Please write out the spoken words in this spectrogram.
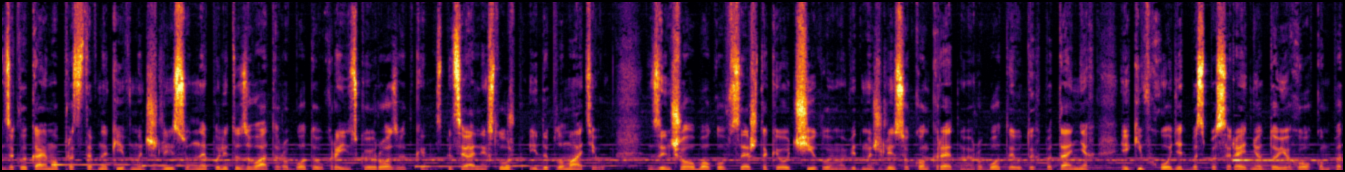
Закликаємо представників меджлісу не політизувати роботу української розвідки, спеціальних служб і дипломатів. З іншого боку, все ж таки очікуємо від меджлісу конкретної роботи у тих питаннях, які входять безпосередньо до його компетенції.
